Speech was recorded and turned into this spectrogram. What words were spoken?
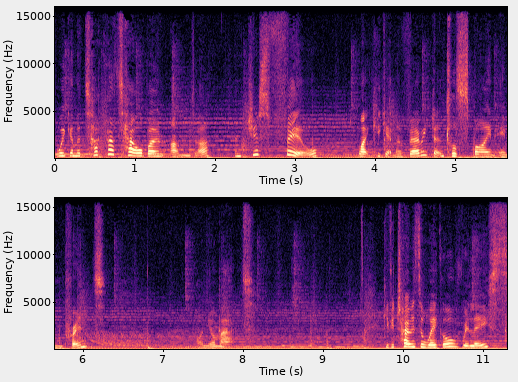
We're going to tuck our tailbone under and just feel like you're getting a very gentle spine imprint on your mat. Give your toes a wiggle, release.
